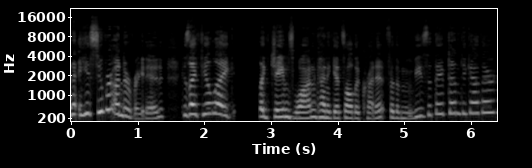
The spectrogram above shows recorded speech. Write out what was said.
and he's super underrated because I feel like like James Wan kind of gets all the credit for the movies that they've done together.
